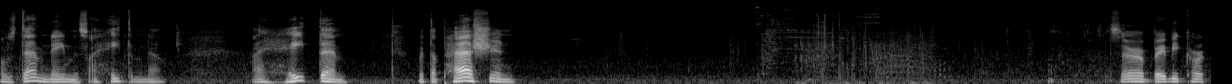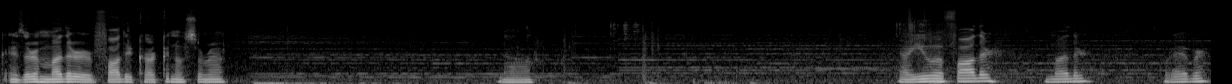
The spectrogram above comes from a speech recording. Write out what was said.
Those damn nameless, I hate them now. I hate them with the passion. Is there a baby car? Is there a mother or father Karkinos around? No. Are you a father? Mother? Whatever?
